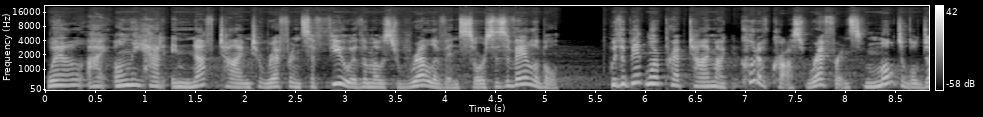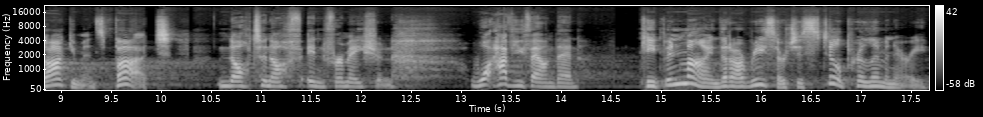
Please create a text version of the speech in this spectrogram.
well, I only had enough time to reference a few of the most relevant sources available. With a bit more prep time, I could have cross referenced multiple documents, but. Not enough information. What have you found then? Keep in mind that our research is still preliminary.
